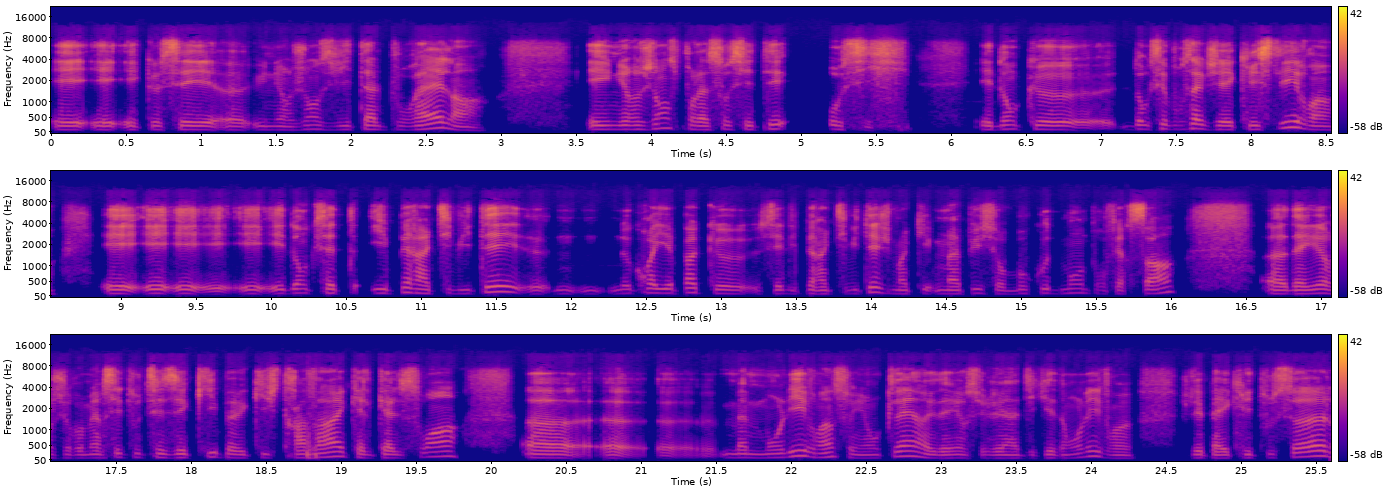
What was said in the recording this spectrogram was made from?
et que c'est une urgence vitale pour elles et une urgence pour la société aussi. Et donc, euh, donc c'est pour ça que j'ai écrit ce livre. Et, donc, cette hyperactivité, euh, ne croyez pas que c'est l'hyperactivité. Je m'appuie sur beaucoup de monde pour faire ça. Euh, d'ailleurs, je remercie toutes ces équipes avec qui je travaille, quelles qu'elles soient. même mon livre, hein, soyons clairs. Et d'ailleurs, si je l'ai indiqué dans mon livre, je ne l'ai pas écrit tout seul.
